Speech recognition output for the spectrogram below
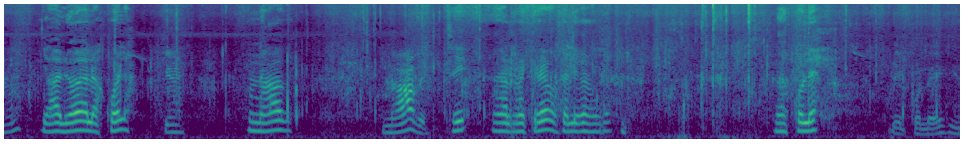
¿Mm? Ya salió de la escuela. ¿Quién? Una ave. Una ave Sí, en el recreo salieron ya. En el colegio. Del colegio.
